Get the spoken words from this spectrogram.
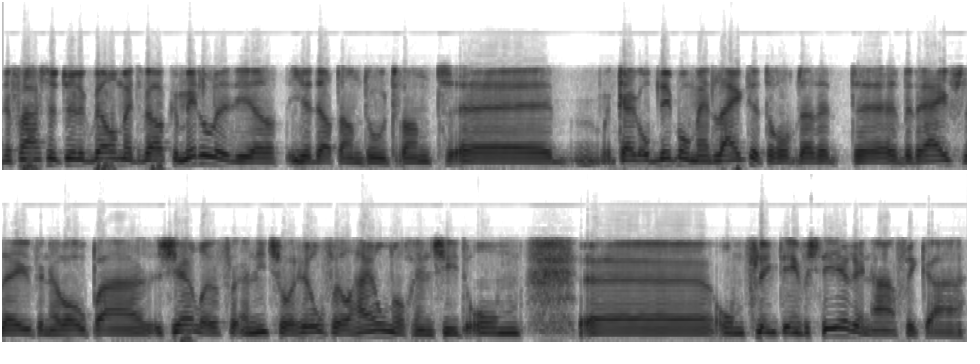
de vraag is natuurlijk wel met welke middelen je dat, je dat dan doet. Want uh, kijk, op dit moment lijkt het erop dat het, uh, het bedrijfsleven in Europa zelf er niet zo heel veel heil nog in ziet om, uh, om flink te investeren in Afrika.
